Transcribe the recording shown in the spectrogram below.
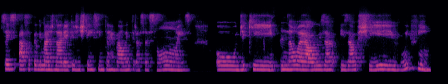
sei se passa pelo imaginário aí que a gente tem esse intervalo entre as sessões, ou de que não é algo exa exaustivo, enfim.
